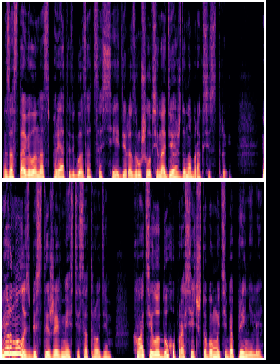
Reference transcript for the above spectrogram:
заставила нас прятать глаза от соседей, разрушила все надежды на брак сестры. Вернулась бесстыжая вместе с отродьем — Хватило духу просить, чтобы мы тебя приняли.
